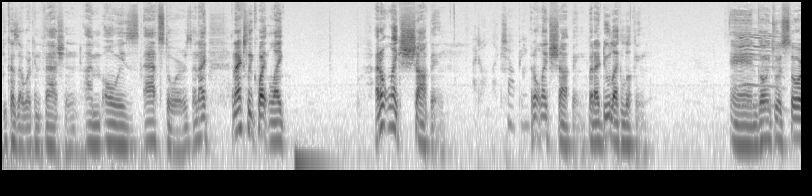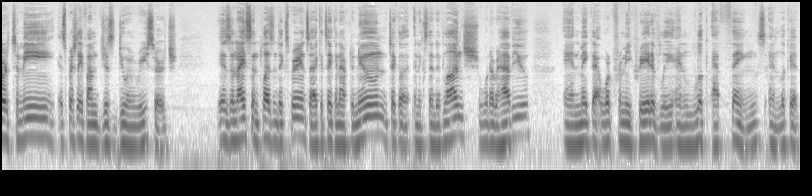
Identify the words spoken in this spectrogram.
Because I work in fashion, I'm always at stores, and I and I actually quite like. I don't like shopping. I don't like shopping. I don't like shopping, but I do like looking. And going to a store to me, especially if I'm just doing research, is a nice and pleasant experience. I could take an afternoon, take a, an extended lunch, whatever have you, and make that work for me creatively and look at things and look at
